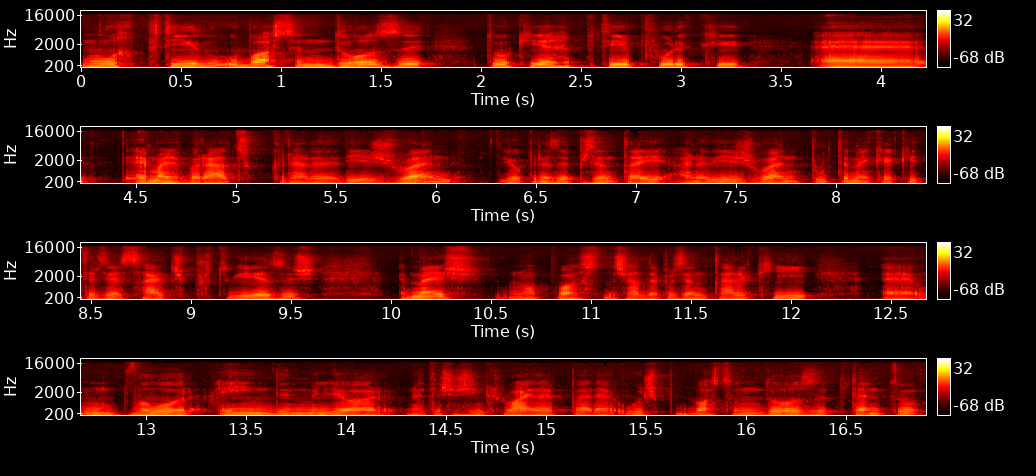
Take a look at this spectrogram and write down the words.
um repetido, o Boston 12, estou aqui a repetir porque Uh, é mais barato que na Nadia Joan. Eu apenas apresentei a Nadia Joan porque também quero aqui trazer sites portugueses, mas não posso deixar de apresentar aqui uh, um valor ainda melhor na 365 Rider para os Boston 12, portanto,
